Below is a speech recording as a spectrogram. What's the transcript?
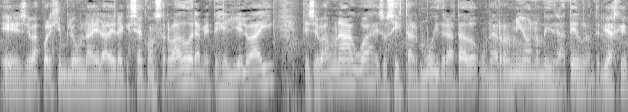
eh, llevas por ejemplo una heladera que sea conservadora, metes el hielo ahí, te llevas un agua, eso sí estar muy hidratado, un error mío, no me hidraté durante el viaje,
